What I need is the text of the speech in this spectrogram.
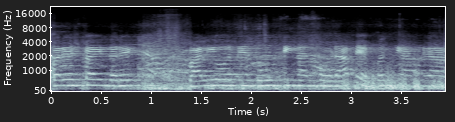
પરેશભાઈ દરેક વાલીઓને દોસ્તીના છોડ આપે પછી આપણે આ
